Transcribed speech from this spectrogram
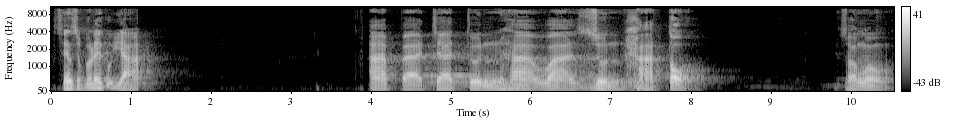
Sing 10 iku ya. Abajadun hawazun hato. Songo.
